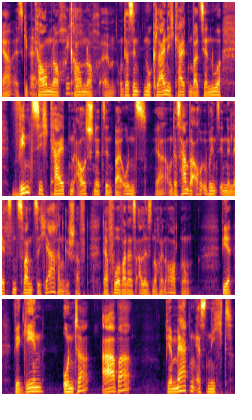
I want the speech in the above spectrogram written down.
Ja, es gibt kaum noch, richtig. kaum noch, ähm, und das sind nur Kleinigkeiten, weil es ja nur Winzigkeiten Ausschnitt sind bei uns. Ja, und das haben wir auch übrigens in den letzten 20 Jahren geschafft. Davor war das alles noch in Ordnung. Wir, wir gehen unter, aber wir merken es nicht.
